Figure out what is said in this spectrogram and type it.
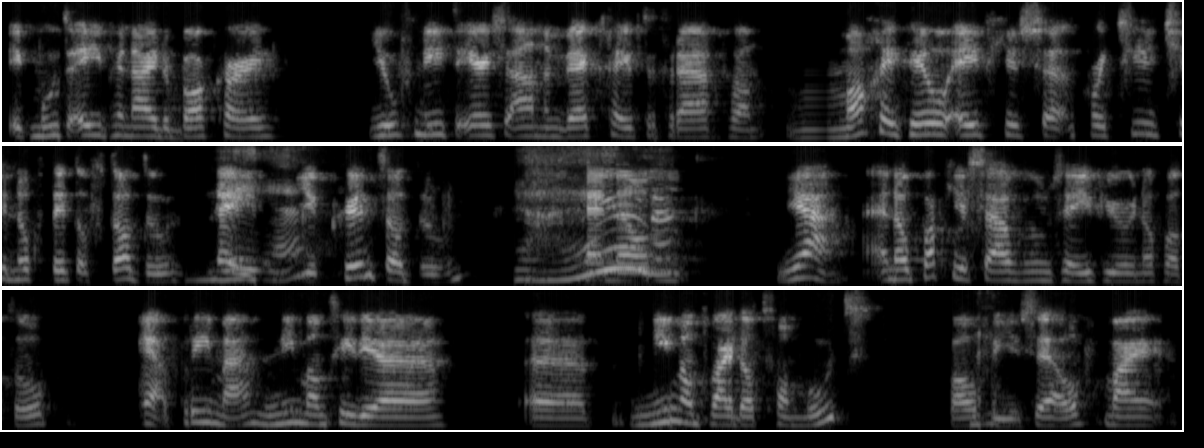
ik moet even naar de bakker. Je hoeft niet eerst aan een werkgever te vragen van... mag ik heel eventjes een kwartiertje nog dit of dat doen? Nee, nee je kunt dat doen. Ja, heerlijk. En dan, ja, en dan pak je s'avonds om zeven uur nog wat op. Ja, prima. Niemand, die de, uh, niemand waar dat van moet. Behalve nee. jezelf. Maar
